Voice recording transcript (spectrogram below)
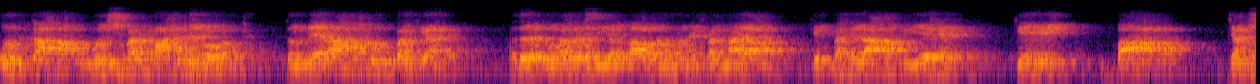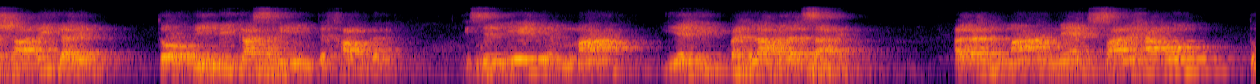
उनका हक मुझ पर बाद में होगा। तो मेरा हक उन पर क्या है। हज़रत उमर रज़ी अल्लाह ने फरमाया कि पहला हक ये है कि बाप जब शादी करे तो बीवी का सही इंतखाब करे। इसलिए कि माँ यही पहला मदरसा है। अगर माँ नेक सालिहा हो तो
